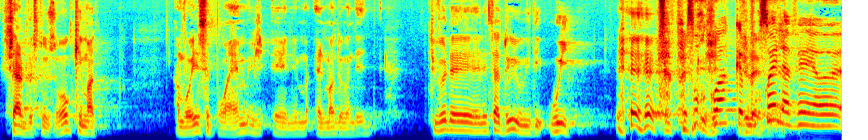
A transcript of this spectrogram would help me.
Charles Bertuzzo qui m'a envoyé ses poèmes et elle m'a demandé Tu veux les, les traduire? Il dit Oui. pourquoi, pourquoi, elle avait, euh,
